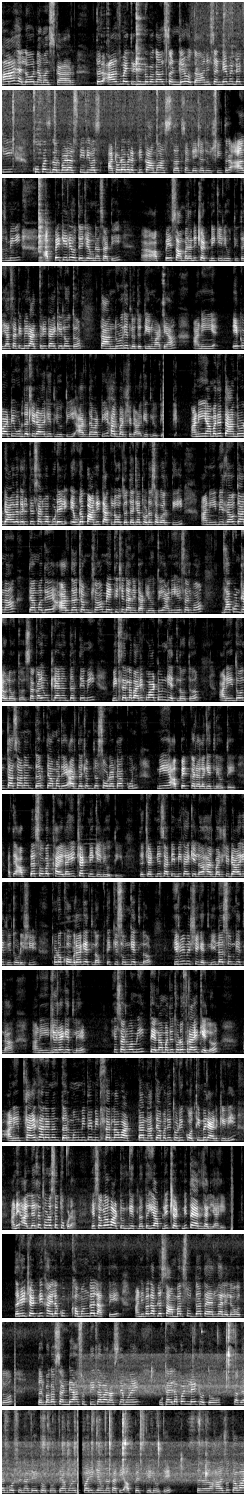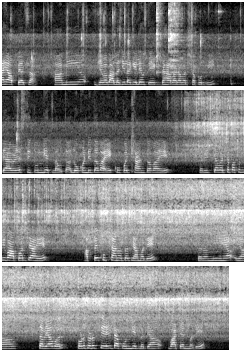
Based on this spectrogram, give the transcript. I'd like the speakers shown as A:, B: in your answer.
A: Hi hello नमस्कार. तर आज मैत्रिणींनो बघा आज संडे होता आणि संडे म्हटलं की खूपच गडबड असती. दिवस आठवड्याभरातली कामं असतात संडेच्या दिवशी. तर आज मी आप्पे केले होते जेवणासाठी. आप्पे सांबार आणि चटणी केली होती. तर यासाठी मी रात्री काय केलं होतं तांदूळ घेतले होते तीन वाट्या आणि एक वाटी उडदाची डाळ घेतली होती अर्धा वाटी हरभऱ्याची डाळ घेतली होती. आणि यामध्ये तांदूळ डाळ वगैरे ते सर्व बुडेल एवढं पाणी टाकलं होतं त्याच्या थोडंसं वरती. आणि भिजवताना त्यामध्ये अर्धा चमचा मेथीचे दाणे टाकले होते आणि हे सर्व झाकून ठेवलं होतं. सकाळी उठल्यानंतर ते मी मिक्सरला बारीक वाटून घेतलं होतं. आणि दोन तासानंतर त्यामध्ये अर्धा चमचा सोडा टाकून मी हे आप्पे करायला घेतले होते. आता आप्प्यासोबत खायला ही चटणी केली होती. तर चटणीसाठी मी काय केलं हरभऱ्याची डाळ घेतली थोडीशी थोडं खोबरं घेतलं ते किसून घेतलं. हिरवी मिरची घेतली लसूण घेतला आणि जिरे घेतले. हे सर्व मी तेलामध्ये थोडं फ्राय केलं आणि फ्राय झाल्यानंतर मग मी ते मिक्सरला वाटताना त्यामध्ये थोडी कोथिंबीर ॲड केली आणि आल्याचा थोडासा तुकडा. हे सगळं वाटून घेतलं तर ही आपली चटणी तयार झाली आहे. तर ही चटणी खायला खूप खमंग लागते आणि बघा आपलं सांबारसुद्धा तयार झालेलं होतं. तर बघा संडे हा सुट्टीचा वार असल्यामुळे उठायला पण लेट होतो सगळ्याच गोष्टींना लेट होतो. त्यामुळे दुपारी जेवणासाठी आप्पेच केले होते. तर हा जो तवा आहे आप्याचा हा मी जेव्हा बालाजीला गेले होते एक दहा बारा वर्षापूर्वी त्यावेळेस तिथून घेतला होता. लोखंडी तवा आहे खूपच छान तवा आहे. तर इतक्या वर्षापासून मी वापरते आहे. आप्पे खूप छान होतात ह्यामध्ये तर मी ह्या ह्या तव्यावर थोडं थोडं तेल टाकून घेतलं त्या वाट्यांमध्ये.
